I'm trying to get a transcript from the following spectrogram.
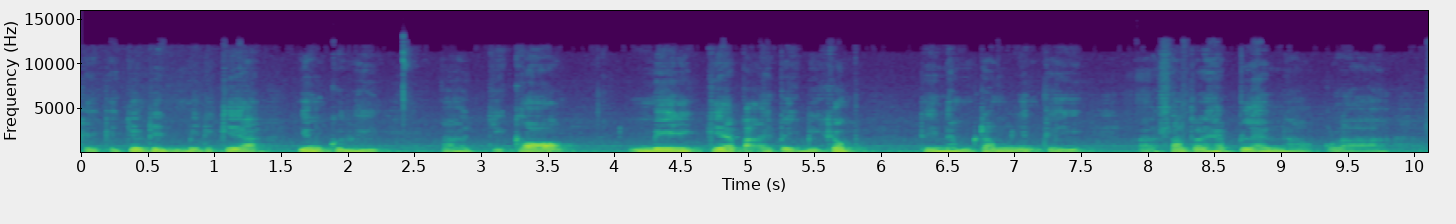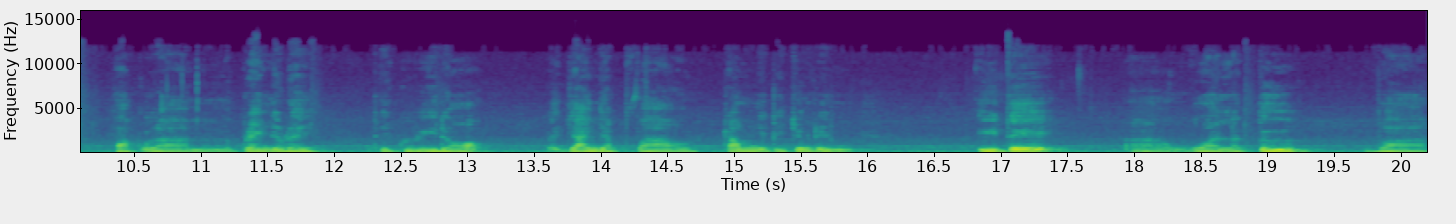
cái cái chương trình Medicare. Nhưng quý vị uh, chỉ có Medicare Part A Part B không thì nằm trong những cái uh, Central Health Plan hoặc là hoặc là Brand New Day thì quý vị đó đã gia nhập vào trong những cái chương trình y tế à, gọi là tư và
